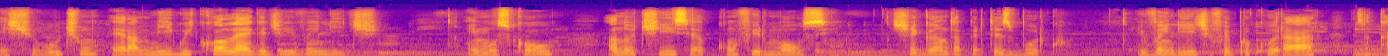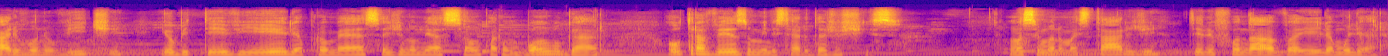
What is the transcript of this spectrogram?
este último era amigo e colega de Ivan Illich. Em Moscou, a notícia confirmou-se, chegando a Petersburgo. Ivan Illich foi procurar Zakhar Ivanovich e obteve ele a promessa de nomeação para um bom lugar, outra vez no Ministério da Justiça. Uma semana mais tarde, telefonava ele à mulher.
